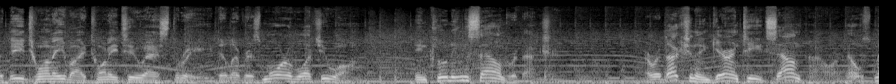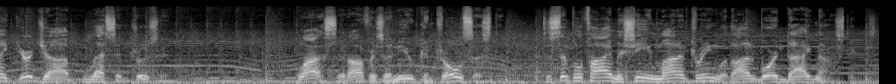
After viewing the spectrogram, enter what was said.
The D20 by 22 S3 delivers more of what you want, including sound reduction. A reduction in guaranteed sound power helps make your job less intrusive. Plus, it offers a new control system to simplify machine monitoring with onboard diagnostics.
